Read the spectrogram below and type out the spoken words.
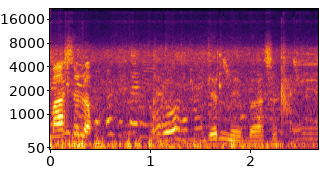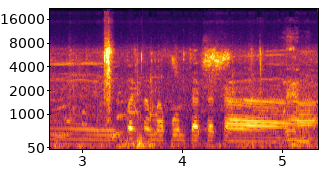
Baso lo? Diyan may baso. Eh, basta mapunta ka sa... Ayan.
